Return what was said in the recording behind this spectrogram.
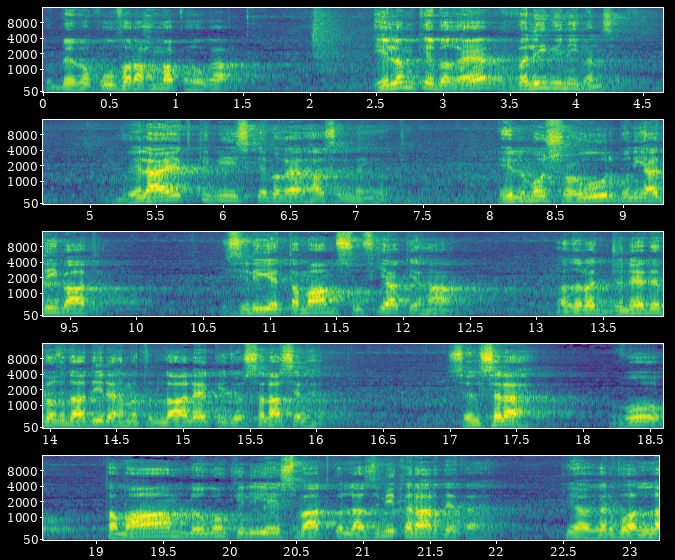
تو بے وقوف اور احمق ہوگا، علم کے بغیر ولی بھی نہیں بن سکتا۔ ولایت کی بھی اس کے بغیر حاصل نہیں ہوتی۔ علم و شعور بنیادی بات ہے۔ اسی لیے تمام صوفیہ کے یہاں حضرت جنید بغدادی رحمۃ اللہ علیہ کے جو سلاسل ہیں، سلسلہ ہے، وہ تمام لوگوں کے لیے اس بات کو لازمی قرار دیتا ہے کہ اگر وہ اللہ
